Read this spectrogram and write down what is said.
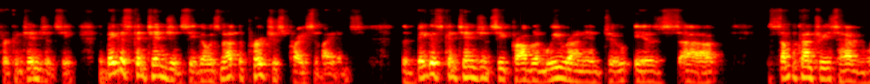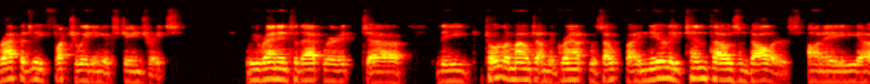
for contingency, the biggest contingency though is not the purchase price of items the biggest contingency problem we run into is uh, some countries have rapidly fluctuating exchange rates. We ran into that where it uh, the total amount on the grant was out by nearly $10,000 on a uh,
